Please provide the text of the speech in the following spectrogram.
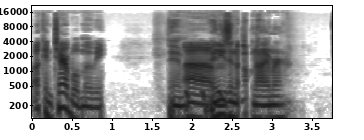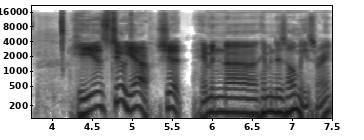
Fucking terrible movie. Damn. um, and he's an oppenheimer He is too. Yeah, shit. Him and uh him and his homies, right?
